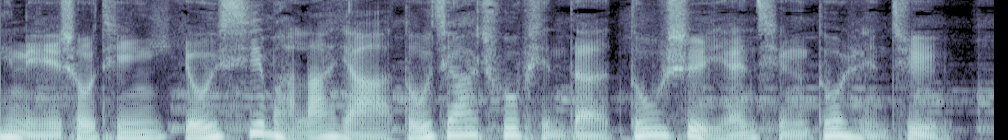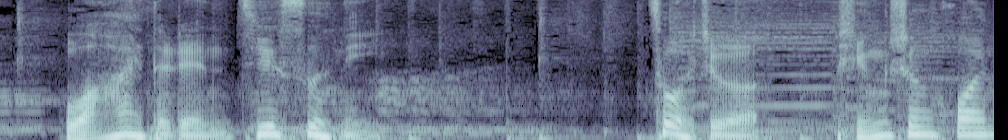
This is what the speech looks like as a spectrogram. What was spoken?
迎您收听由喜马拉雅独家出品的都市言情多人剧《我爱的人皆似你》，作者平生欢，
